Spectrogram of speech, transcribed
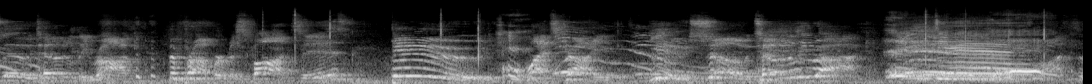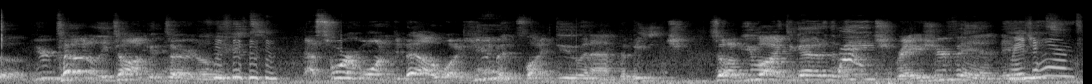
so totally rock, the proper response is, dude, let's try it. You so totally rock. Dude. Awesome. You're totally talking turtle. dudes. now, Squirt wanted to know what humans like doing at the beach. So if you like to go to the beach, raise your fin, dudes. Raise your hand.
